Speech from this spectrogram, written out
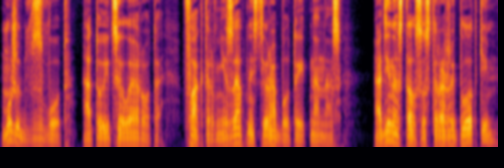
Может, взвод, а то и целая рота. Фактор внезапности работает на нас. Один остался сторожить лодки.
